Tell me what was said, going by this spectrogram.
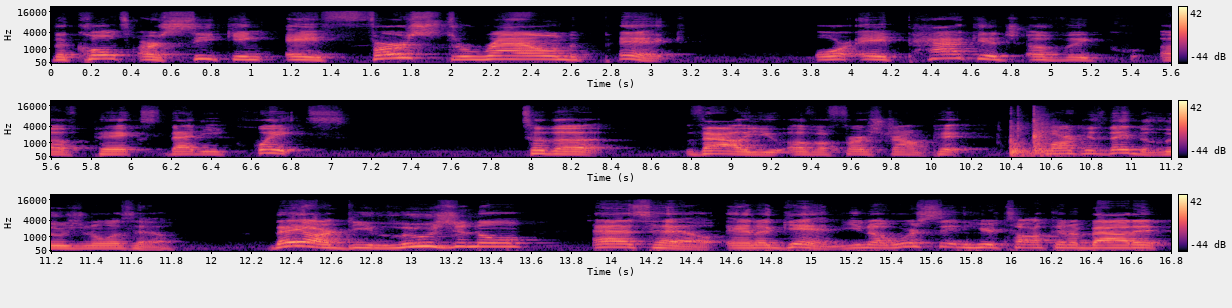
the Colts are seeking a first round pick or a package of of picks that equates to the value of a first round pick. Marcus, they delusional as hell. They are delusional as hell. And again, you know, we're sitting here talking about it.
